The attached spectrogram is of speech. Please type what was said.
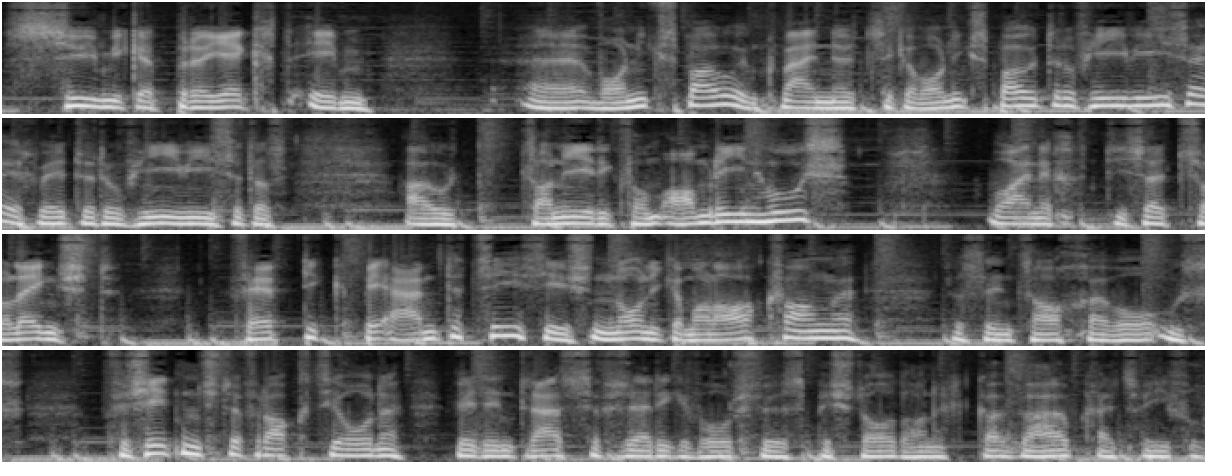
säumigen Projekte im äh, Wohnungsbau, im gemeinnützigen Wohnungsbau darauf hinweisen. Ich werde darauf hinweisen, dass auch die Sanierung vom Amrinhaus, wo eigentlich, die sollte schon längst fertig beendet sein. Sie ist noch nicht einmal angefangen. Das sind Sachen, die aus verschiedensten Fraktionen wird Interesse für solche Vorstöße bestehen. Da habe ich überhaupt keinen Zweifel.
